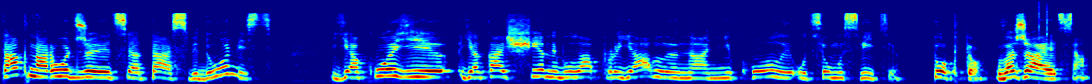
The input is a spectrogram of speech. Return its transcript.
Так народжується та свідомість, якої, яка ще не була проявлена ніколи у цьому світі. Тобто вважається,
